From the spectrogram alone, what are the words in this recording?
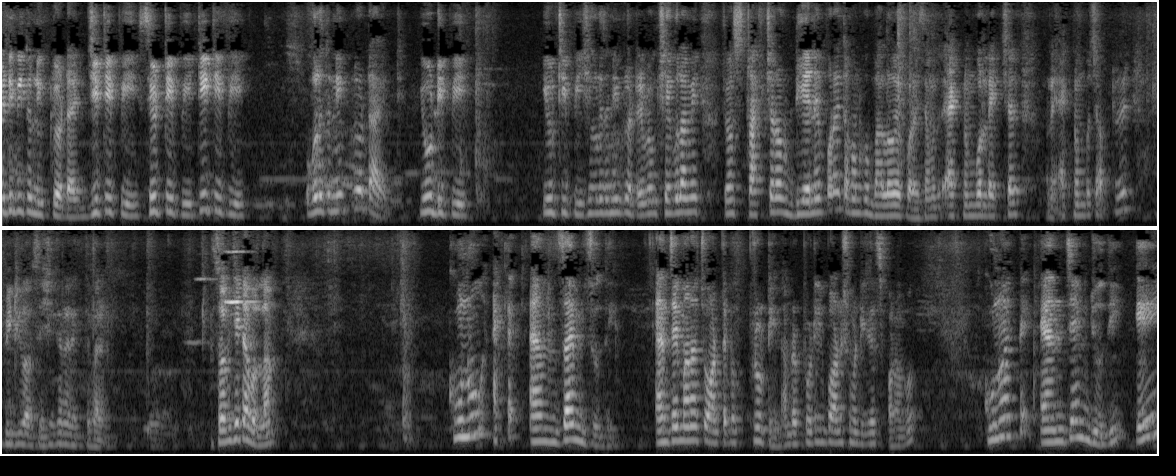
এটিপি তো নিউক্লিওটাইড জিটিপি সিটিপি টিটিপি ওগুলো তো নিউক্লিওটাইড ইউডিপি ইউটিপি সেগুলো তো নিউক্লিওটাইড এবং সেগুলো আমি যখন স্ট্রাকচার অফ ডিএনএ পড়াই তখন খুব ভালোভাবে পড়াইছি আমাদের এক নম্বর লেকচার মানে এক নম্বর চ্যাপ্টারে ভিডিও আছে সেখানে দেখতে পারেন। সো আমি যেটা বললাম কোনো একটা এনজাইম যদি এনজাইম মানে হচ্ছে ওয়ান টাইপ অফ প্রোটিন আমরা প্রোটিন পড়ানোর সময় ডিটেলস পড়াবো। কোনো একটা এনজাইম যদি এই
